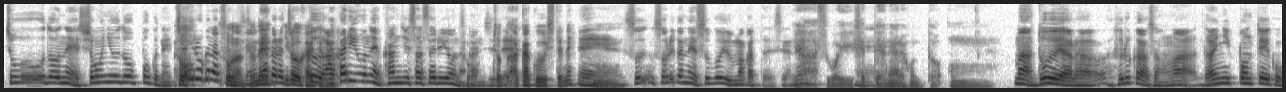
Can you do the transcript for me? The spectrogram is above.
ちょうどね、鍾乳洞っぽくね、茶色くなってるんですよそうなんですよね。だからちょっと明かりをね、感じさせるような感じで。ちょっと赤くしてね、ええ。そそれがね、すごいうまかったですよね。うんいやーすごい設定よね、あれ本当うんまあどうやら古川さんは大日本帝国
